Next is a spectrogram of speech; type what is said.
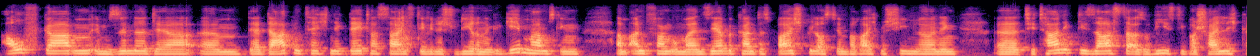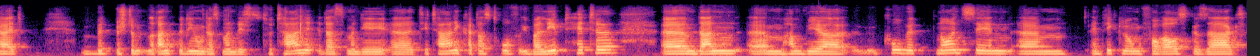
Aufgaben im Sinne der, ähm, der Datentechnik, Data Science, die wir den Studierenden gegeben haben. Es ging am Anfang um ein sehr bekanntes Beispiel aus dem Bereich Machine Learning, äh, Titanic Disaster. Also wie ist die Wahrscheinlichkeit mit bestimmten Randbedingungen, dass man, das Total, dass man die äh, Titanic-Katastrophe überlebt hätte. Ähm, dann ähm, haben wir Covid-19-Entwicklungen ähm, vorausgesagt,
